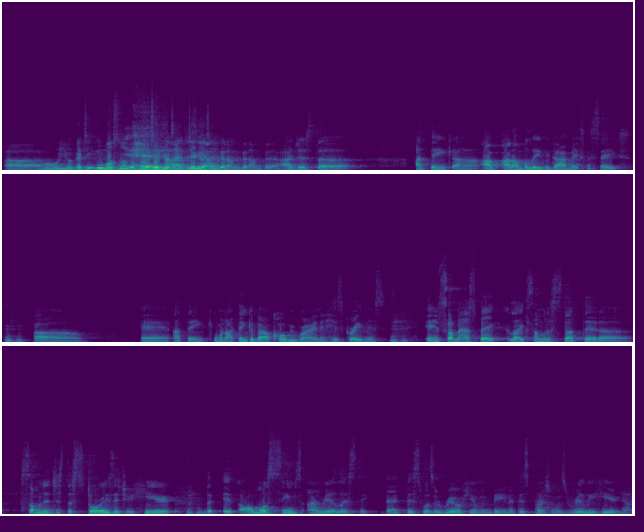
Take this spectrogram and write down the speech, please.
Uh, oh, you're getting emotional. Yeah, take your time. Take yeah, your time. I'm good. I'm good. I'm good. Okay. I just. Uh, I think uh, I, I don't believe that God makes mistakes. Mm-hmm. Um, and I think when I think about Kobe Bryant and his greatness, mm-hmm. in some aspect, like some of the stuff that uh, some of the just the stories that you hear, mm-hmm. the, it almost seems unrealistic that this was a real human being, that this person was really here. Yeah.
